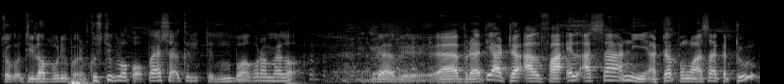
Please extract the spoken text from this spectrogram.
Dilapuri Pak. Gusti kula kok pesek kriting. Mbok aku ora melok. Gawe. Ya berarti ada al-fa'il asani, ada penguasa kedua.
